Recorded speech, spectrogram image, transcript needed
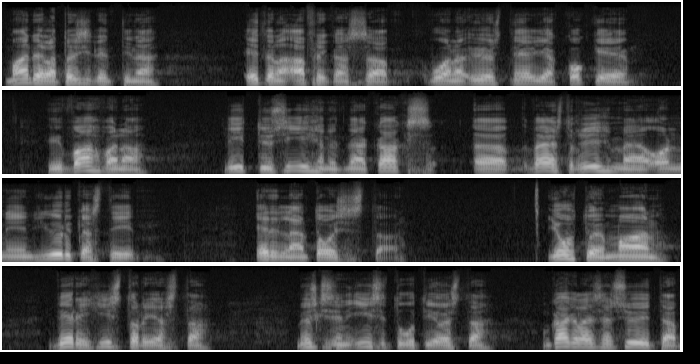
Mandela presidenttinä Etelä-Afrikassa vuonna 1994 kokee hyvin vahvana, liittyy siihen, että nämä kaksi väestöryhmää on niin jyrkästi erillään toisistaan. Johtuen maan verihistoriasta, myöskin sen instituutioista, on kaikenlaisia syitä,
